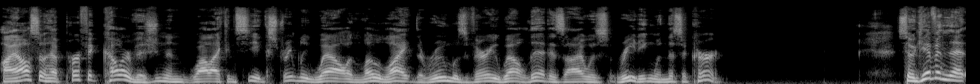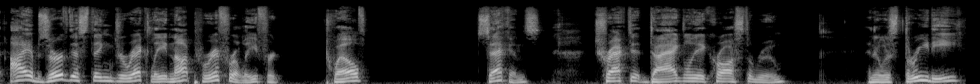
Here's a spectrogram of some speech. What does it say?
I also have perfect color vision, and while I can see extremely well in low light, the room was very well lit as I was reading when this occurred. So given that I observed this thing directly, not peripherally for 12 seconds, tracked it diagonally across the room, and it was 3D,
